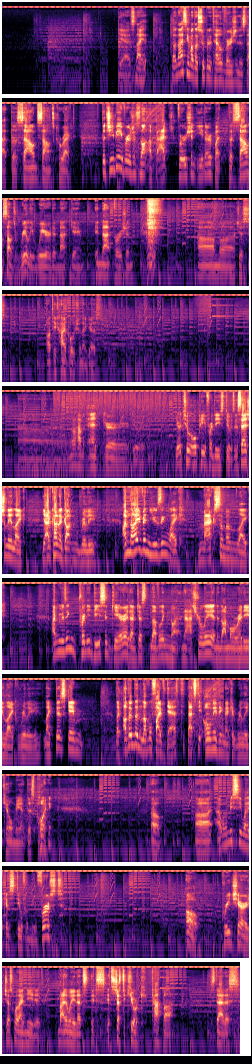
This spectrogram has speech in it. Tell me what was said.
Yeah, it's nice. The nice thing about the Super Nintendo version is that the sound sounds correct. The GBA version is not a bad version either, but the sound sounds really weird in that game, in that version. um, uh, just... I'll take High Potion, I guess. Uh, I'll have Edgar do it. You're too OP for these dudes. Essentially, like, yeah, I've kind of gotten really... I'm not even using, like, maximum, like... I'm using pretty decent gear, and I'm just leveling naturally, and then I'm already, like, really... Like, this game... Like, other than level 5 death, that's the only thing that could really kill me at this point. oh. Uh, I want to see what I can steal from you. First... Oh. Green cherry, just what I needed. By the way, that's it's it's just a cure kappa status.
